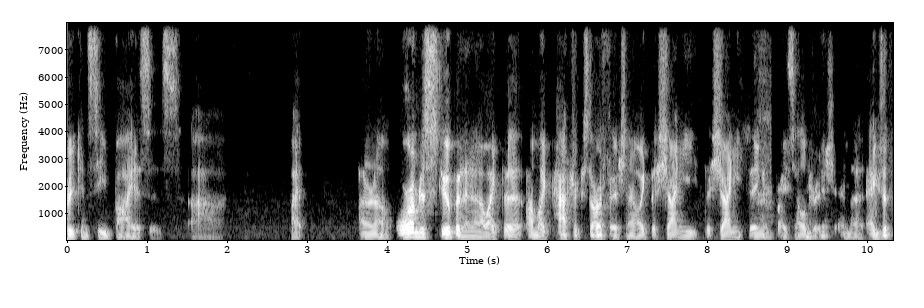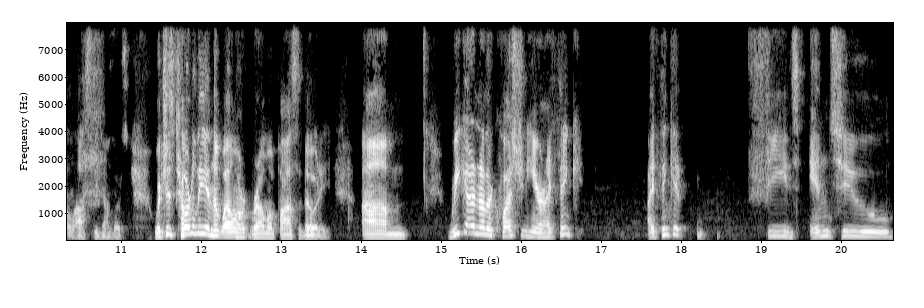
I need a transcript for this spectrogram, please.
preconceived biases. Uh, but I don't know, or I'm just stupid and I like the I'm like Patrick Starfish and I like the shiny the shiny thing in Bryce Eldridge and the exit velocity numbers, which is totally in the realm of possibility. Um, we got another question here, and I think I think it feeds into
